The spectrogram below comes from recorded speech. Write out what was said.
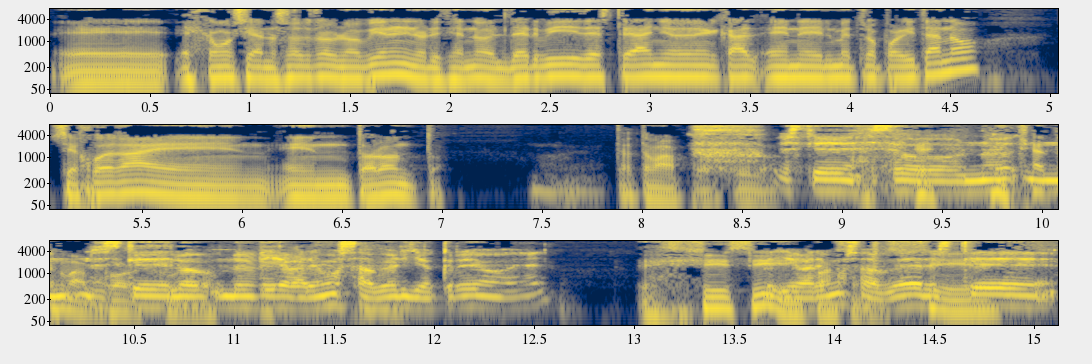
Eh, es como si a nosotros nos vienen y nos dicen, no, el derby de este año en el, en el Metropolitano se juega en, en Toronto. Es que eso no, es que lo, llegaremos a ver, yo creo, ¿eh? Sí, sí. Lo llegaremos a ver, es que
